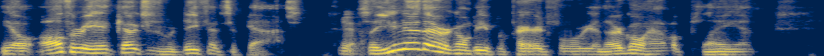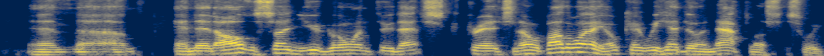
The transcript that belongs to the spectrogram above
you know, all three head coaches were defensive guys. Yeah. So you knew they were going to be prepared for you, and they're going to have a plan. And um, and then all of a sudden you're going through that stretch. And oh, by the way, okay, we head to Annapolis this week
